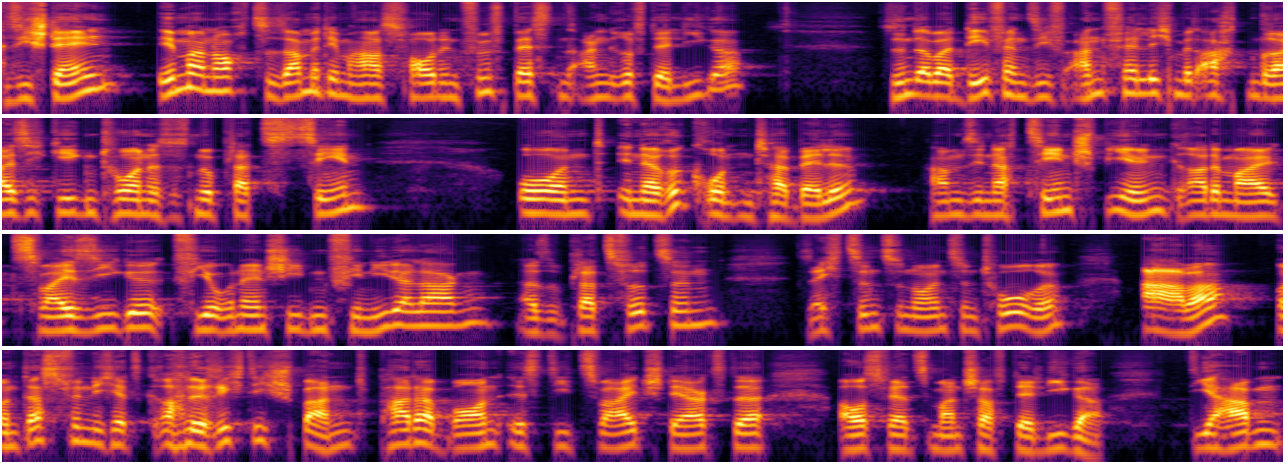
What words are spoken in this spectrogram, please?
Sie stellen immer noch zusammen mit dem HSV den fünftbesten Angriff der Liga, sind aber defensiv anfällig mit 38 Gegentoren. Das ist nur Platz 10. Und in der Rückrundentabelle haben sie nach zehn Spielen gerade mal zwei Siege, vier Unentschieden, vier Niederlagen, also Platz 14, 16 zu 19 Tore. Aber, und das finde ich jetzt gerade richtig spannend, Paderborn ist die zweitstärkste Auswärtsmannschaft der Liga. Die haben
